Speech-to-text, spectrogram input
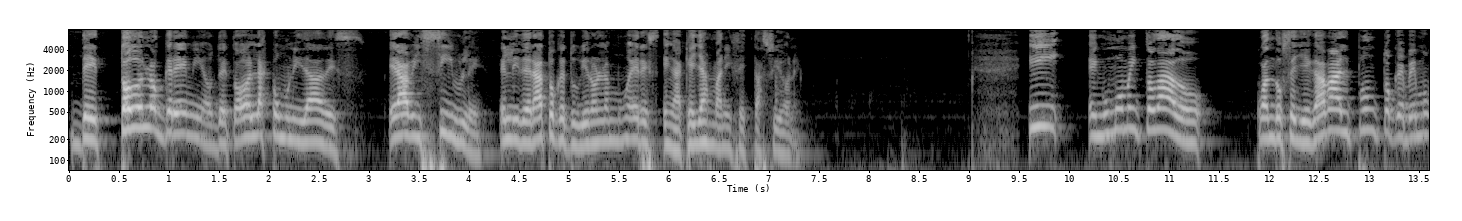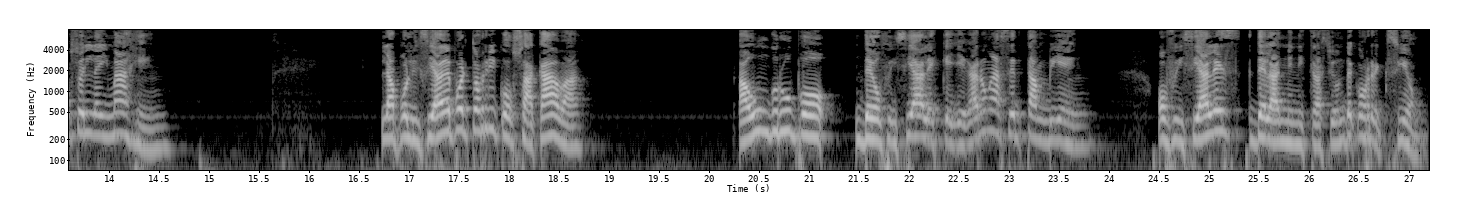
de todos los gremios, de todas las comunidades. Era visible el liderato que tuvieron las mujeres en aquellas manifestaciones. Y en un momento dado, cuando se llegaba al punto que vemos en la imagen, la policía de Puerto Rico sacaba a un grupo de oficiales que llegaron a ser también oficiales de la Administración de Corrección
